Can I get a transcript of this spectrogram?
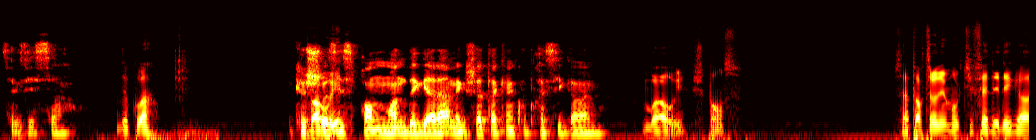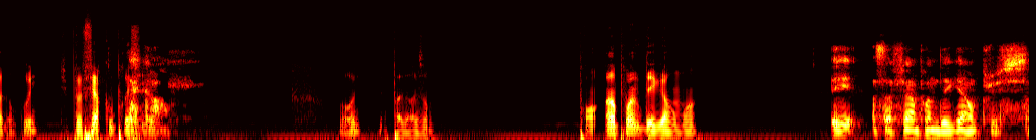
Ça existe ça? De quoi? Que je Bah oui. choisisse prendre moins de dégâts là, mais que j'attaque un coup précis quand même? Bah oui, je pense. C'est à partir du moment que tu fais des dégâts, donc oui, tu peux faire coup précis. D'accord. Oui, y a pas de raison. Prends un point de dégâts en moins Et ça fait un point de dégâts en plus.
